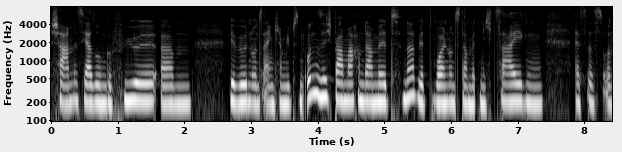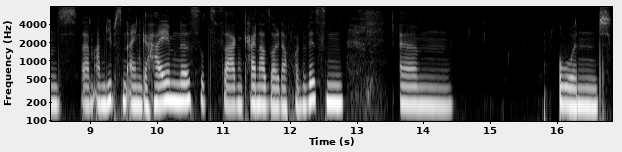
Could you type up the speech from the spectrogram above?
Scham ist ja so ein Gefühl, ähm, wir würden uns eigentlich am liebsten unsichtbar machen damit. Ne? Wir wollen uns damit nicht zeigen. Es ist uns ähm, am liebsten ein Geheimnis, sozusagen. Keiner soll davon wissen. Ähm, und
